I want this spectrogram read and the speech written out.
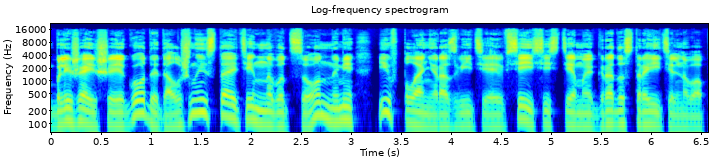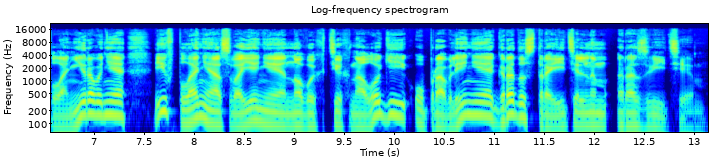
Ближайшие годы должны стать инновационными и в плане развития всей системы градостроительного планирования, и в плане освоения новых технологий управления градостроительным развитием.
